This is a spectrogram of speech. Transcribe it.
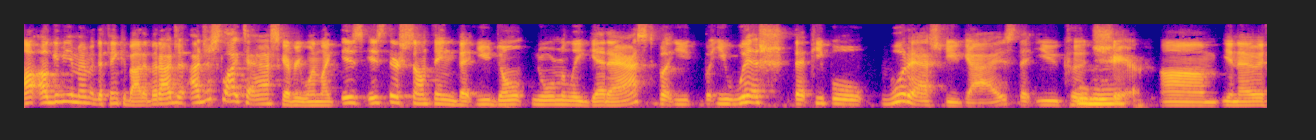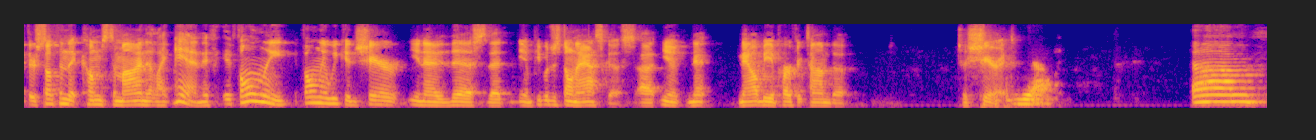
I'll give you a moment to think about it, but I just I just like to ask everyone like is is there something that you don't normally get asked, but you but you wish that people would ask you guys that you could mm-hmm. share? Um, you know, if there's something that comes to mind that like, man, if if only if only we could share, you know, this that you know people just don't ask us. Uh, you know, now be a perfect time to to share it. Yeah. Um.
